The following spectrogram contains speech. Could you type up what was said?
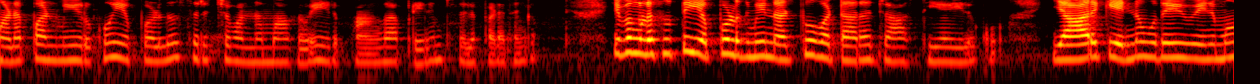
மனப்பான்மையும் இருக்கும். எப்பொழுதும் சிரிச்ச வண்ணமாகவே இருப்பாங்க அப்படின்னு சொல்லப்படுதுங்க. இவங்களை சுற்றி எப்பொழுதுமே நட்பு வட்டாரம் ஜாஸ்தியாக இருக்கும். யாருக்கு என்ன உதவி வேணுமோ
